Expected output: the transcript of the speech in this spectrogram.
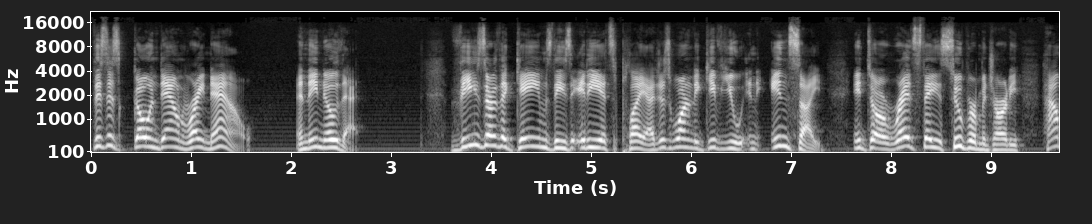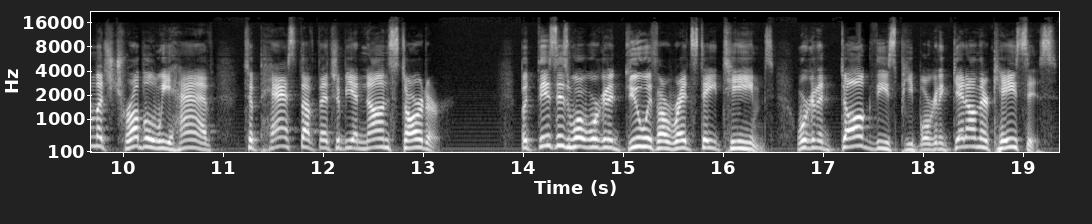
This is going down right now. And they know that. These are the games these idiots play. I just wanted to give you an insight into a red state supermajority, how much trouble we have to pass stuff that should be a non starter. But this is what we're going to do with our red state teams. We're going to dog these people, we're going to get on their cases.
